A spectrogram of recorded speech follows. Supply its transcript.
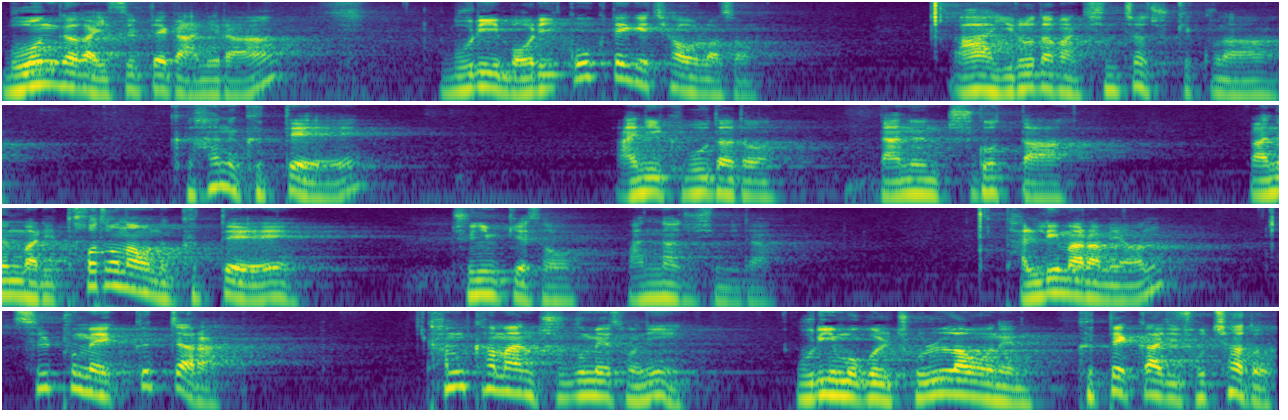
무언가가 있을 때가 아니라 물이 머리 꼭대기에 차올라서 아 이러다간 진짜 죽겠구나 그 하는 그때에 아니 그보다 더 나는 죽었다 라는 말이 터져 나오는 그때에 주님께서 만나 주십니다. 달리 말하면 슬픔의 끝자락 캄캄한 죽음의 손이 우리 목을 졸라오는 그때까지조차도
